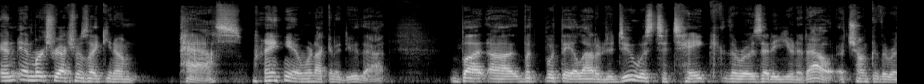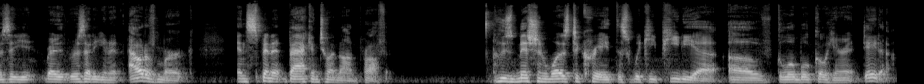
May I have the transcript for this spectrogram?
and and Merck's reaction was like, you know, pass, right? You know, we're not going to do that. But uh, but what they allowed him to do was to take the Rosetta unit out, a chunk of the Rosetta, Rosetta unit out of Merck, and spin it back into a nonprofit, whose mission was to create this Wikipedia of global coherent data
